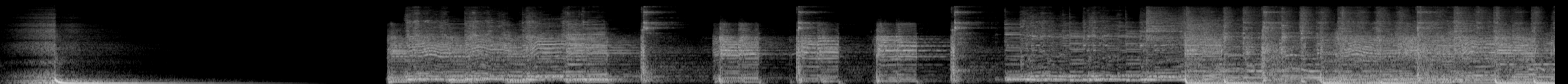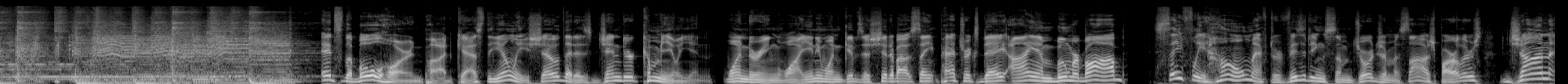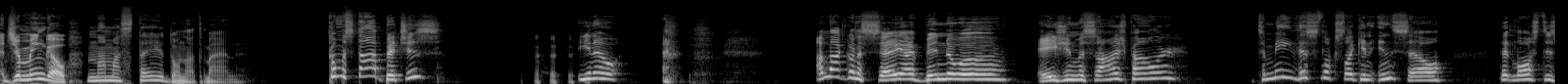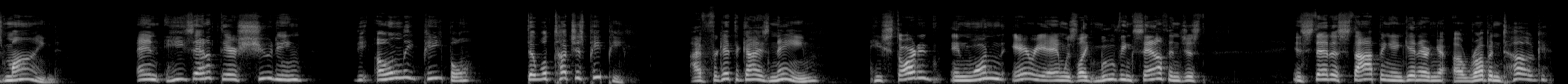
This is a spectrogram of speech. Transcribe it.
It's the Bullhorn Podcast, the only show that is gender chameleon. Wondering why anyone gives a shit about St. Patrick's Day? I am Boomer Bob. Safely home after visiting some Georgia massage parlors, John Jamingo. Namaste, Donut Man. Come stop, bitches. you know, I'm not going to say I've been to a Asian massage parlor. To me, this looks like an incel that lost his mind. And he's out there shooting the only people that will touch his pee-pee. I forget the guy's name. He started in one area and was like moving south and just instead of stopping and getting a rub and tug,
